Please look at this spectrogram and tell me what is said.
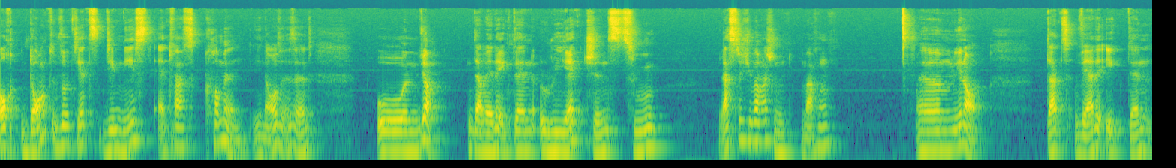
Auch dort wird jetzt demnächst etwas kommen. Genauso ist es. Und ja, da werde ich dann Reactions zu Lasst euch überraschen machen. Ähm, genau. Das werde ich dann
